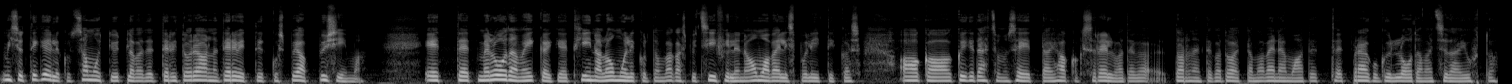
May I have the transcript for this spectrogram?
mis ju tegelikult samuti ütlevad, et territoriaalne terviklikkus peab püsima et, et me loodame ikkagi, et Hiina loomulikult on väga spetsiifiline oma välispoliitikas, aga kõige tähtsam on see, et ta ei hakkaks relvadega, tarnetega toetama Venemaad, et, et praegu küll loodame, et seda ei juhtu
